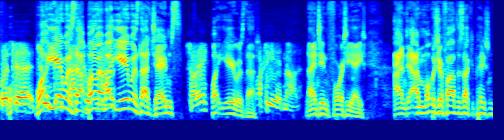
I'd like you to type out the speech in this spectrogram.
but uh, what year was that? By the way, what year was that, James? Sorry, What year was that? forty-eight now. 1948. And and what was your father's occupation?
